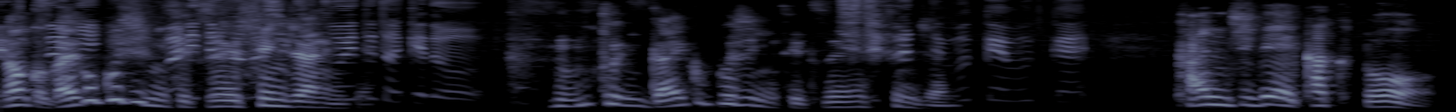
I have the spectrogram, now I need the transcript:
なんか外国人に説明してんじゃねえか話聞こえて。た本当に外国人に説明してんじゃん。漢字で書くと、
